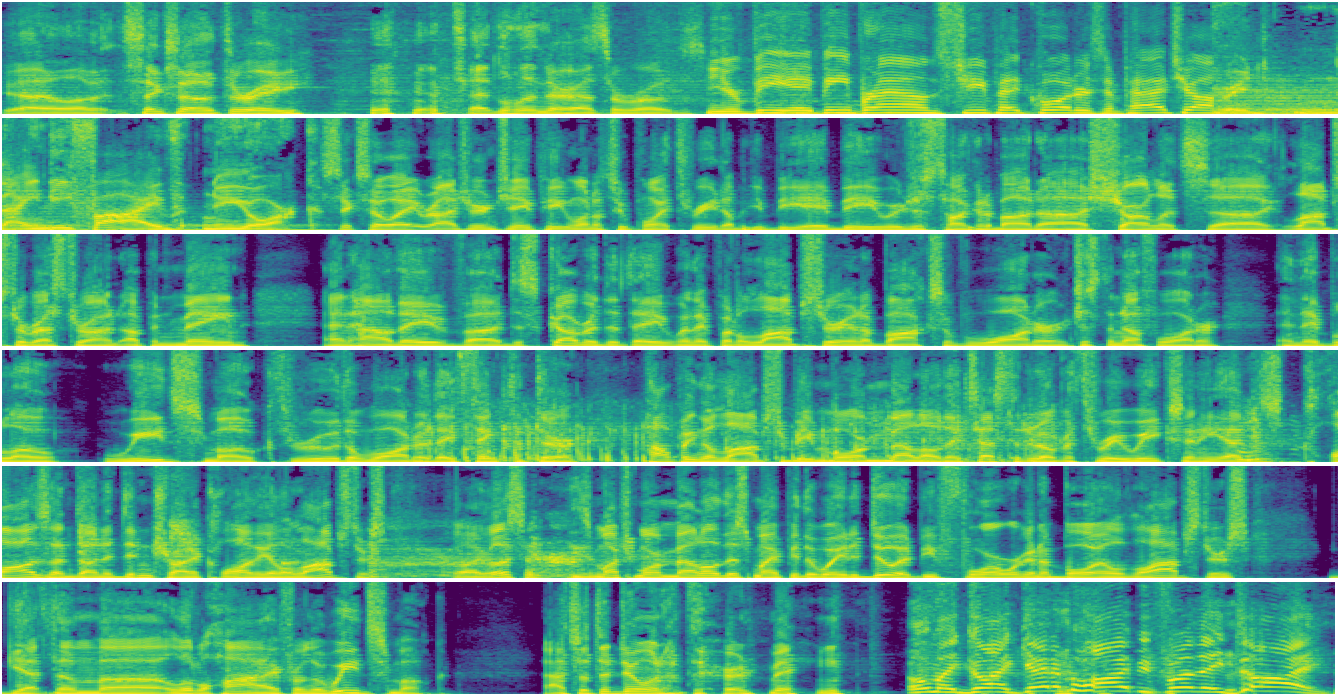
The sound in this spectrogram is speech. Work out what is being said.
Yeah, I love it. 603 Ted Linder has a rose. Your VAB Browns Chief Headquarters in Patchogue. 95 New York. 608 Roger and JP 102.3 WBAB. We are just talking about uh, Charlotte's uh, lobster restaurant up in Maine and how they've uh, discovered that they when they put a lobster in a box of water, just enough water, and they blow weed smoke through the water, they think that they're helping the lobster be more mellow. They tested it over three weeks and he had his claws undone and didn't try to claw the other lobsters. So like, listen, he's much more mellow. This might be the way to do it before we're going to boil lobsters. Get them uh, a little high from the weed smoke. That's what they're doing up there in Maine. Oh my God! Get them high before they die.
